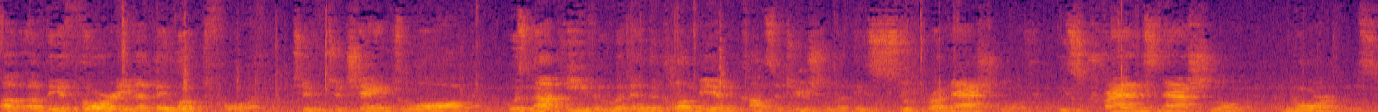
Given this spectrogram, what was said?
of, of the authority that they looked for to, to change the law was not even within the Colombian constitution, but these supranational, these transnational norms.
